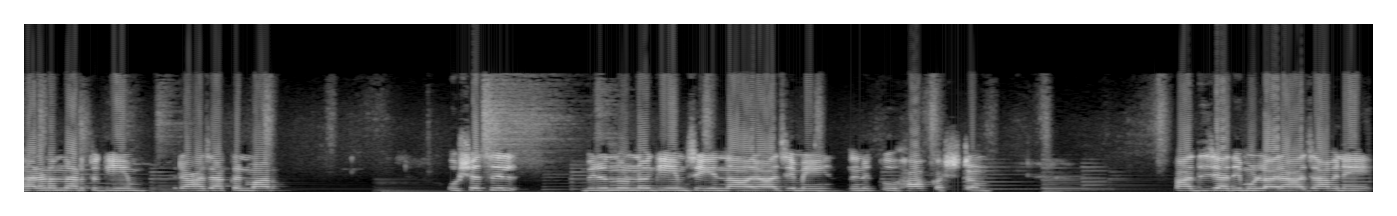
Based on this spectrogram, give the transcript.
ഭരണം നടത്തുകയും രാജാക്കന്മാർ ഉഷസിൽ വിരുന്നുണ്ണുകയും ചെയ്യുന്ന രാജ്യമേ നിനക്കു ഹാ കഷ്ടം. ആദിജാതിമുള്ള രാജാവിനെ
